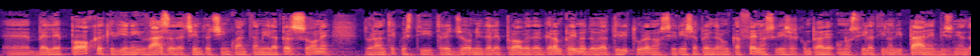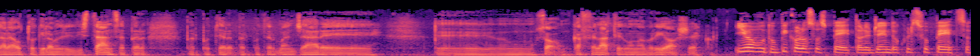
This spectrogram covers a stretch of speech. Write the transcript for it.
eh, Belle Époque che viene invasa da 150.000 persone durante questi tre giorni delle prove del Gran Premio, dove addirittura non si riesce a prendere un caffè, non si riesce a comprare uno sfilatino di pane, bisogna andare a 8 km di distanza per, per, poter, per poter mangiare eh, un, so, un, caffè latte con una brioche. Ecco. Io ho avuto un piccolo sospetto leggendo quel suo pezzo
